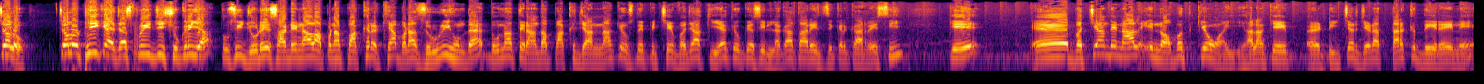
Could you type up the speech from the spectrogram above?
ਚਲੋ। ਚਲੋ ਠੀਕ ਹੈ, ਜਸਪ੍ਰੀਤ ਜੀ, ਸ਼ੁਕਰੀਆ। ਤੁਸੀਂ ਜੁੜੇ ਸਾਡੇ ਨਾਲ, ਆਪਣਾ ਪੱਖ ਰੱਖਿਆ, ਬੜਾ ਜ਼ਰੂਰੀ ਹੁੰਦਾ ਹੈ। ਦੋਨਾਂ ਧਿਰਾਂ ਦਾ ਪੱਖ ਜਾਨਣਾ ਕਿ ਉਸ ਦੇ ਪਿੱਛੇ ਵਜ੍ਹਾ ਕੀ ਹੈ, ਕਿਉਂਕਿ ਅਸੀਂ ਲਗਾਤਾਰ ਇਹ ਜ਼ਿਕਰ ਕਰ ਰਹੇ ਸੀ ਕਿ ਬੱਚਿਆਂ ਦੇ ਨਾਲ ਇਹ ਨੌਬਤ ਕਿਉਂ ਆਈ? ਹਾਲਾਂਕਿ ਟੀਚਰ ਜਿਹੜਾ ਤਰਕ ਦੇ ਰਹੇ ਨੇ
